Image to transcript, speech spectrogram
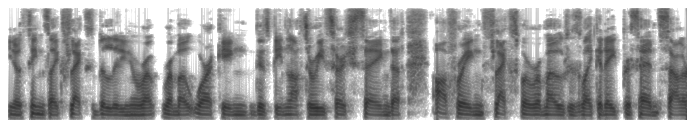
you know, things like flexibility and re- remote working, there's been lots of research saying that offering flexible remote is like an 8% salary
